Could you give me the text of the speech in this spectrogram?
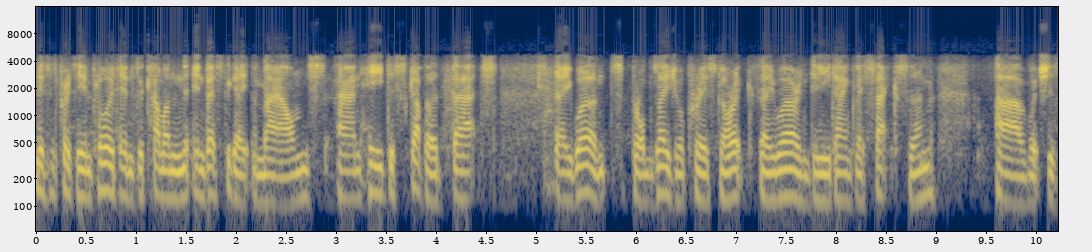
Mrs. Pretty employed him to come and investigate the mounds, and he discovered that they weren't Bronze Age or prehistoric, they were indeed Anglo-Saxon, uh, which is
